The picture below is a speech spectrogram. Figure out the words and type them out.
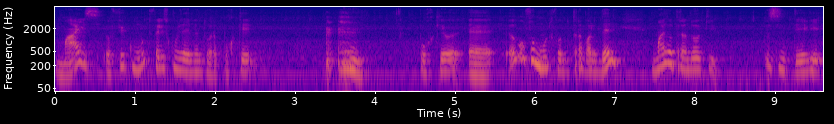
Mas eu fico muito feliz com o Jair Ventura, porque. porque é, eu não sou muito fã do trabalho dele, mas é um treinador que assim, teve,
